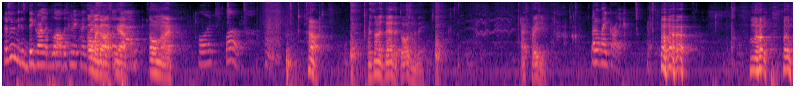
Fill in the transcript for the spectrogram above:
There's gonna be this big garlic blob. It's gonna make my oh my breath god. so yeah. bad. Oh my. Four. Whoa. Huh. It's not as bad as I thought it was gonna be. That's crazy. I don't like garlic. Are you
